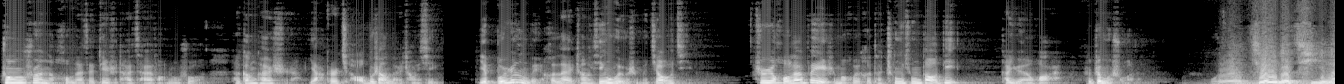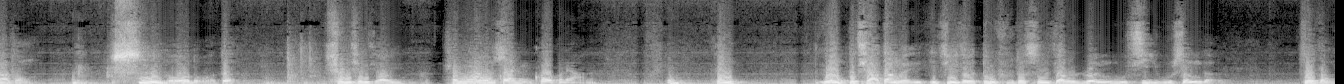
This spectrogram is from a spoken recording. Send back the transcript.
庄如顺呢，后来在电视台采访中说，他刚开始压根瞧不上赖昌星，也不认为和赖昌星会有什么交集。至于后来为什么会和他称兄道弟，他原话呀是这么说的。我经得起那种赤裸裸的权情交易。什么样的关你过不了呢？用用不恰当的一一句这个杜甫的诗叫做“润物细无声”的这种，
